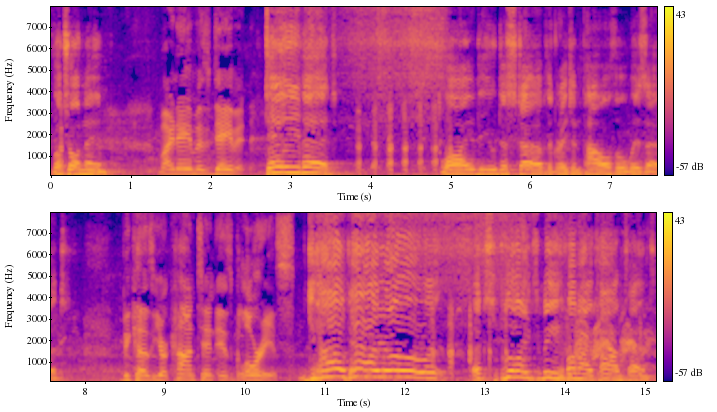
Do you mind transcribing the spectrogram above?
What's your name? My name is David. David! Why do you disturb the great and powerful wizard? Because your content is glorious. How dare you exploit me for my content?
